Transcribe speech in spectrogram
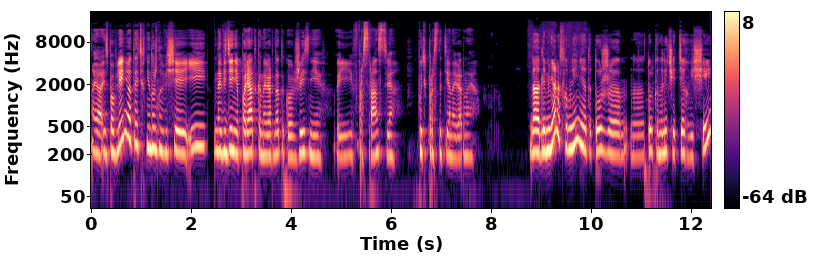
избавлению от этих ненужных вещей и наведение порядка, наверное, такой в жизни и в пространстве. Путь к простоте, наверное. Да, для меня расслабление это тоже э, только наличие тех вещей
